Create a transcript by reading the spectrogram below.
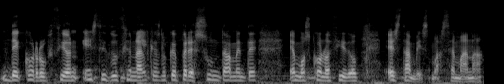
de corrupción institucional, que es lo que presuntamente hemos conocido esta misma semana.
